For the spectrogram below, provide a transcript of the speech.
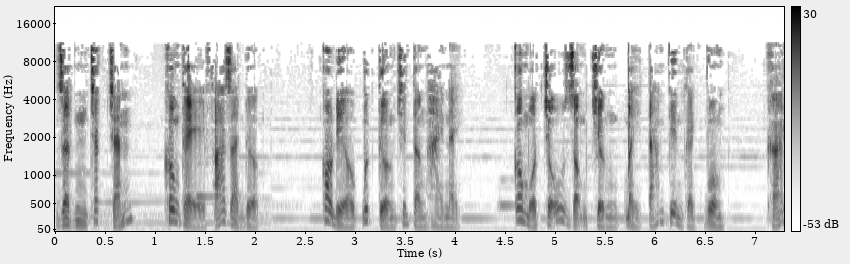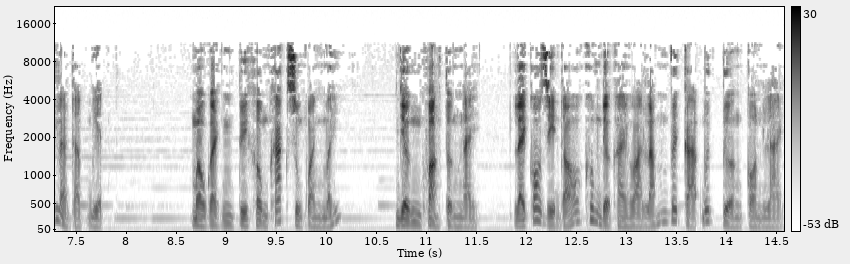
dần chắc chắn không thể phá ra được. Có điều bức tường trên tầng 2 này có một chỗ rộng chừng 7-8 viên gạch vuông, khá là đặc biệt. Màu gạch tuy không khác xung quanh mấy, nhưng khoảng tường này lại có gì đó không được hài hòa lắm với cả bức tường còn lại.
